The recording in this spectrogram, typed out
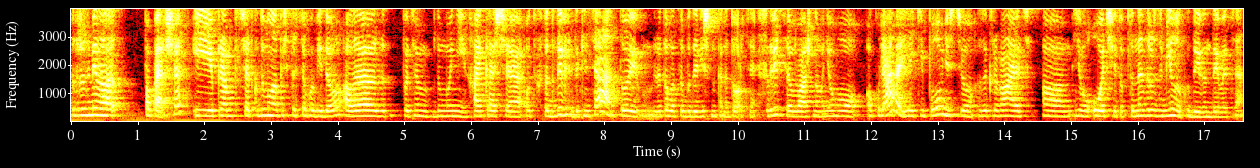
зрозуміла по-перше, і прям спочатку думала почати з цього відео, але потім думаю, ні, хай краще, от хто додивиться до кінця, той для того це буде вішенка на торті. Дивіться уважно, у нього окуляри, які повністю закривають а, його очі, тобто не зрозуміло, куди він дивиться.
